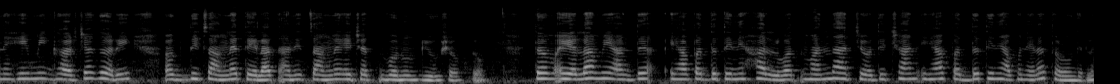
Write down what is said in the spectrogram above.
नेहमी घरच्या घरी अगदी चांगल्या तेलात आणि चांगल्या याच्यात बनवून घेऊ शकतो. तर याला मी अगदी ह्या पद्धतीने हलवत मंद आचेवरती छान ह्या पद्धतीने आपण याला तळून घेतलं.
